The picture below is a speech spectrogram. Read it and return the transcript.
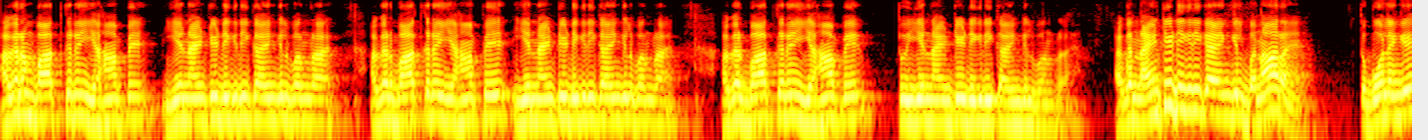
अगर हम बात करें यहाँ पे, ये 90 डिग्री का एंगल बन रहा है। अगर बात करें यहाँ पे, ये 90 डिग्री का एंगल बन रहा है। अगर बात करें यहाँ पे तो ये 90 डिग्री का एंगल बन रहा है। अगर 90 डिग्री का एंगल बना रहे हैं तो बोलेंगे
